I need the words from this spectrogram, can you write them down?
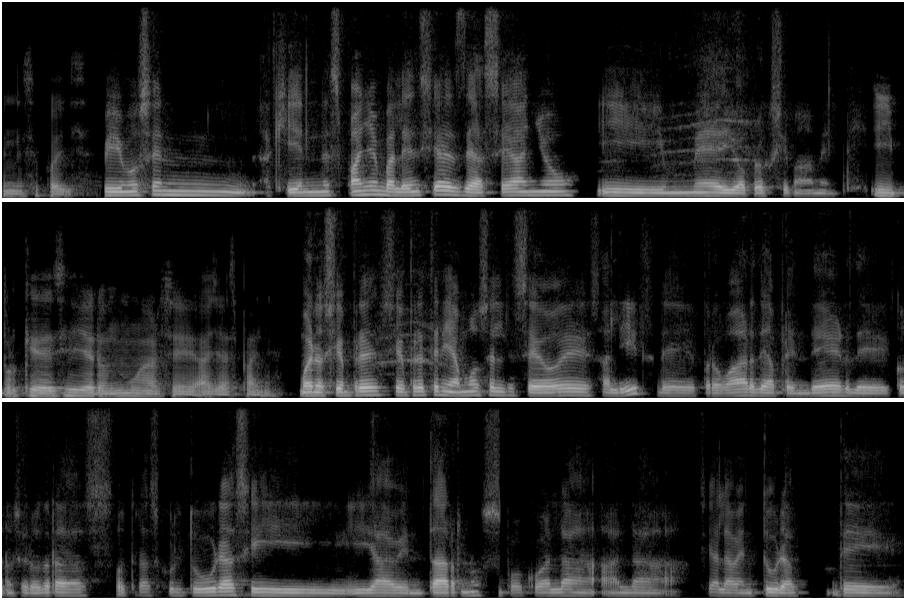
en ese país? Vivimos en, aquí en España, en Valencia, desde hace año y medio aproximadamente. ¿Y por qué decidieron mudarse allá a España? Bueno, siempre, siempre teníamos el deseo de salir, de probar, de aprender, de conocer otras, otras culturas y, y aventarnos un poco a la, a la, a la aventura de,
